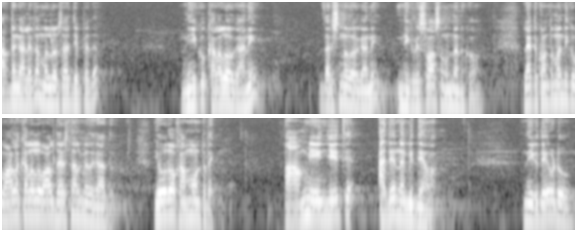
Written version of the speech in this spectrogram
అర్థం కాలేదా? మళ్ళీ ఒకసారి చెప్పేదా? నీకు కలలో కానీ దర్శనంలో కానీ నీకు విశ్వాసం ఉందనుకో లేకపోతే కొంతమందికి వాళ్ళ కళలు వాళ్ళ దర్శనాల మీద కాదు. ఎవరో ఒక అమ్మ ఉంటుంది. ఆ అమ్మ ఏం చేస్తే అదే నమ్మిద్దేమ. నీకు దేవుడు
